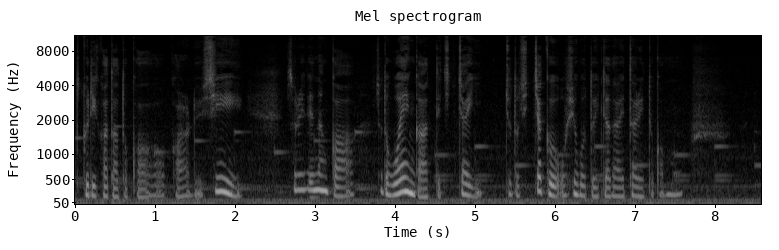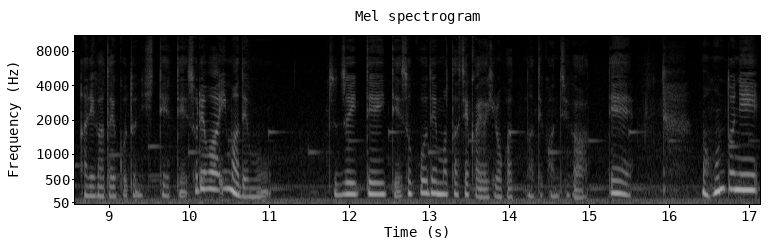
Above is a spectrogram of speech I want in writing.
作り方とかが分かるしそれでなんかちょっとご縁があってちっちゃいちょっとちっちゃくお仕事いただいたりとかもありがたいことにしててそれは今でも続いていてそこでまた世界が広がったなって感じがあって、まあ、本当に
